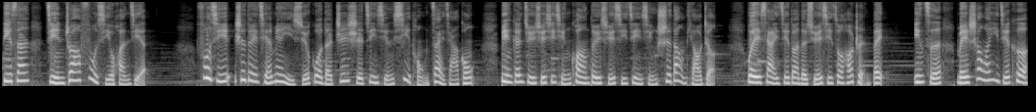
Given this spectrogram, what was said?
第三，紧抓复习环节。复习是对前面已学过的知识进行系统再加工，并根据学习情况对学习进行适当调整，为下一阶段的学习做好准备。因此，每上完一节课，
